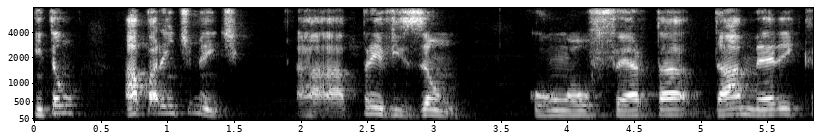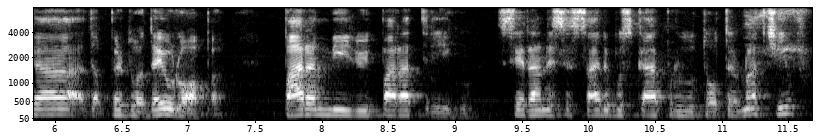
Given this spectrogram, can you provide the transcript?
Então, aparentemente, a previsão com a oferta da América, da, perdão, da Europa para milho e para trigo. Será necessário buscar produto alternativo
